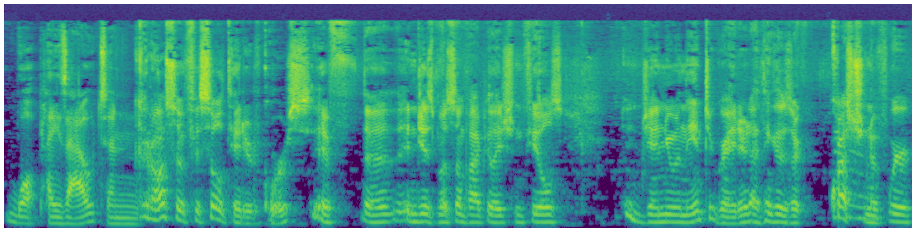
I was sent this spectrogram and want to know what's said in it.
what plays out and could also facilitate it, of course, if the India's Muslim population feels genuinely integrated. I think there's a question of where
